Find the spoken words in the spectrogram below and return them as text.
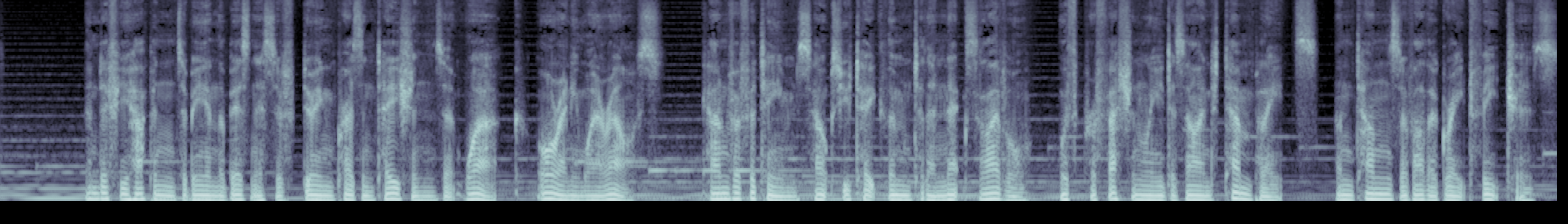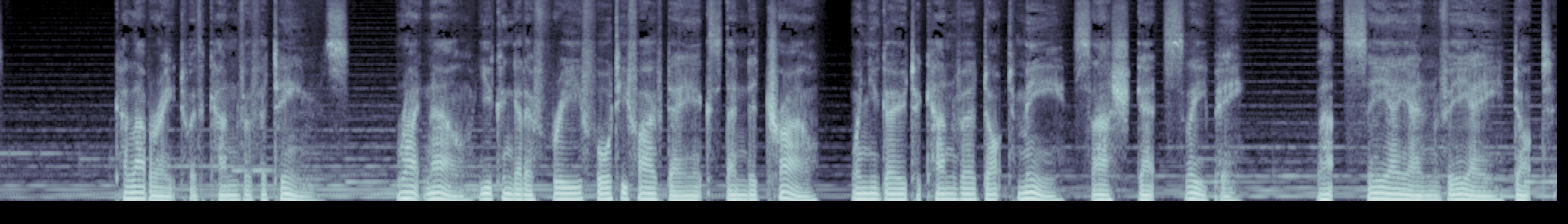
And if you happen to be in the business of doing presentations at work or anywhere else, Canva for Teams helps you take them to the next level with professionally designed templates and tons of other great features. Collaborate with Canva for Teams. Right now, you can get a free 45 day extended trial when you go to canva.me slash getsleepy. That's C-A-N-V-A dot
